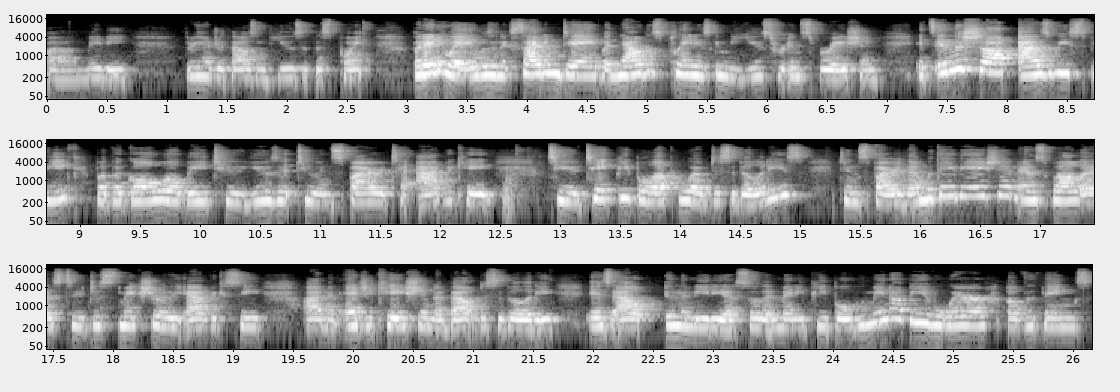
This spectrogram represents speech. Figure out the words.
uh, maybe 300,000 views at this point. But anyway, it was an exciting day, but now this plane is going to be used for inspiration. It's in the shop as we speak, but the goal will be to use it to inspire, to advocate, to take people up who have disabilities, to inspire them with aviation, as well as to just make sure the advocacy um, and education about disability is out in the media so that many people who may not be aware of the things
